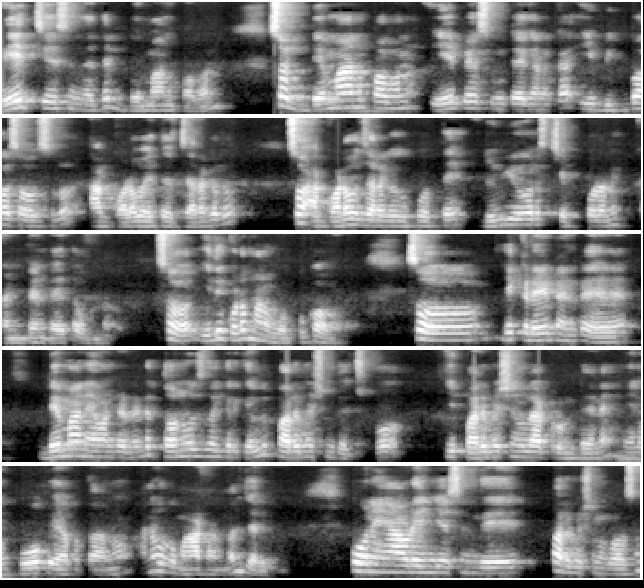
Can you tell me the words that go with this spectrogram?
రేజ్ చేసింది అయితే demon Pavan. So demon Pavan ఏ పేస్ ఉంటే కనుక ఈ బిగ్ బాస్ హౌస్లో ఆ గొడవ అయితే జరగదు. సో ఆ గొడవ జరగకపోతే రివ్యూవర్స్ చెప్పుకోవడానికి కంటెంట్ అయితే ఉండదు. సో ఇది కూడా మనం ఒప్పుకోవాలి. సో ఇక్కడ ఏంటంటే డిమాండ్ ఏమంటాడంటే తనూజ్ దగ్గరికి వెళ్ళి పర్మిషన్ తెచ్చుకో. ఈ పర్మిషన్ లెటర్ ఉంటేనే నేను పోపు ఏపతాను అని ఒక మాట అనడం జరిగింది. పోనీ ఆవిడ ఏం చేసింది? పర్మిషన్ కోసం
